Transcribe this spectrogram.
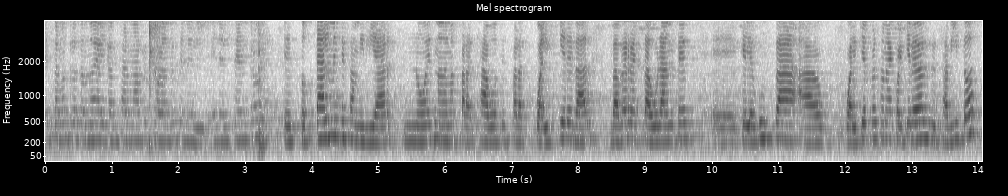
estamos tratando de alcanzar más restaurantes en el, en el centro. Es, totalmente familiar, no es nada más para chavos, es para cualquier edad. Va a haber restaurantes eh, que le gusta a cualquier persona de cualquier edad, desde chavitos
